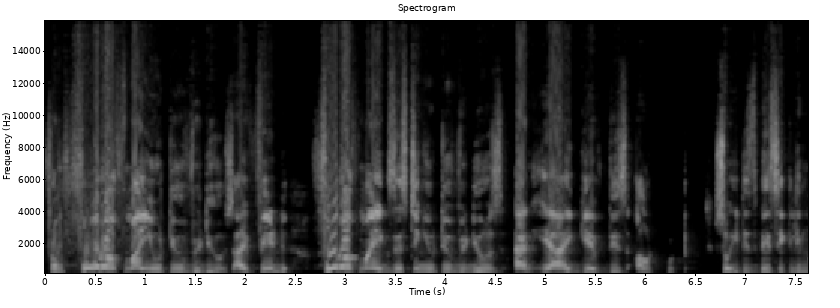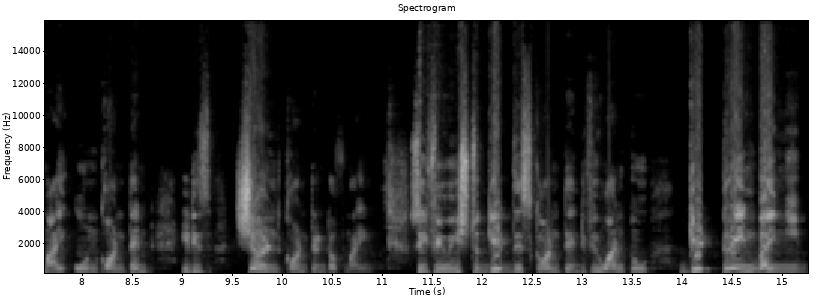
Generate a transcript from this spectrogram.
from four of my YouTube videos. I feed four of my existing YouTube videos and AI gave this output. So it is basically my own content. It is churned content of mine. So if you wish to get this content, if you want to get trained by me,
